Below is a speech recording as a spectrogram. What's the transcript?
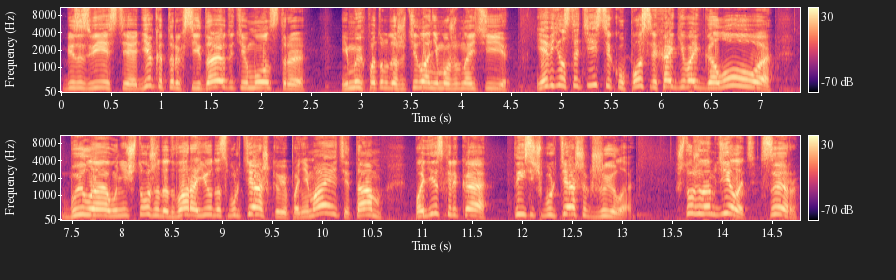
без известия, некоторых съедают эти монстры. И мы их потом даже тела не можем найти. Я видел статистику, после Хаги Голового было уничтожено два района с мультяшками, понимаете? Там по несколько тысяч мультяшек жило. Что же нам делать, сэр?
